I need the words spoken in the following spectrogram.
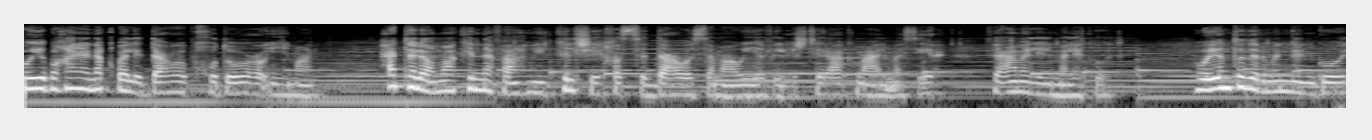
هو يبغانا نقبل الدعوة بخضوع وإيمان. حتى لو ما كنا فاهمين كل شيء يخص الدعوة السماوية في الاشتراك مع المسيح في عمل الملكوت. هو ينتظر منا نقول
